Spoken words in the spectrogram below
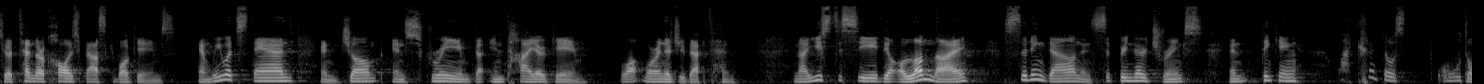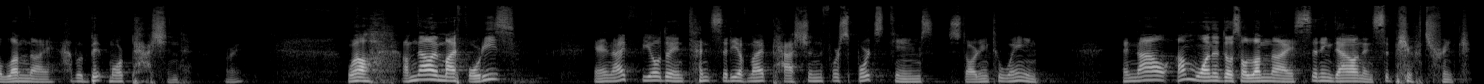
to attend our college basketball games. And we would stand and jump and scream the entire game. A lot more energy back then. And I used to see the alumni sitting down and sipping their drinks and thinking, why couldn't those old alumni have a bit more passion, right? Well, I'm now in my 40s, and I feel the intensity of my passion for sports teams starting to wane. And now I'm one of those alumni sitting down and sipping a drink.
